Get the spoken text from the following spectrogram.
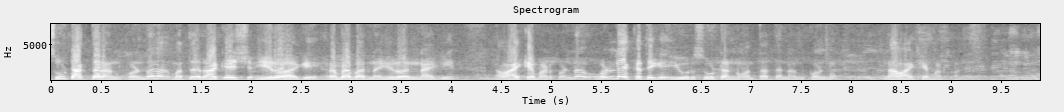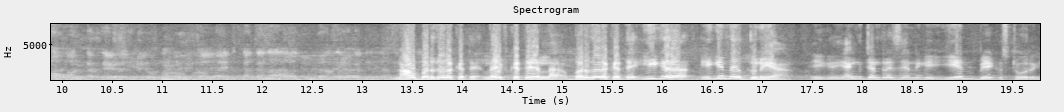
ಸೂಟ್ ಆಗ್ತಾರೆ ಅಂದ್ಕೊಂಡು ಮತ್ತು ರಾಕೇಶ್ ಹೀರೋ ಆಗಿ ರಮ್ಯಾಬಾರ್ನ ಹೀರೋಯಿನ್ ಆಗಿ ನಾವು ಆಯ್ಕೆ ಮಾಡಿಕೊಂಡು ಒಳ್ಳೆಯ ಕತೆಗೆ ಇವರು ಸೂಟ್ ಅನ್ನುವಂಥದ್ದನ್ನು ಅಂದ್ಕೊಂಡು ನಾವು ಆಯ್ಕೆ ಕತೆ ನಾವು ಬರೆದಿರೋ ಕತೆ, ಲೈಫ್ ಕತೆ ಅಲ್ಲ, ಬರೆದಿರೋ ಕತೆ. ಈಗ ಈಗಿನ ದುನಿಯಾ, ಈಗ ಯಂಗ್ ಜನ್ರೇಷನ್ಗೆ ಏನು ಬೇಕು ಸ್ಟೋರಿ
